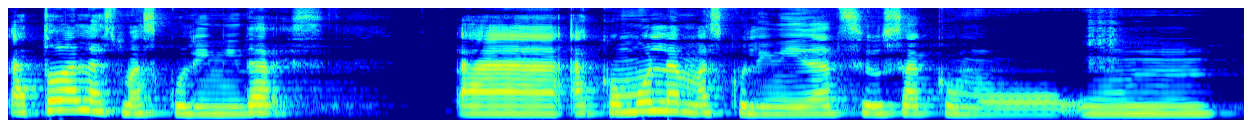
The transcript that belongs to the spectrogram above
a todas las masculinidades, a, cómo la masculinidad se usa como un,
